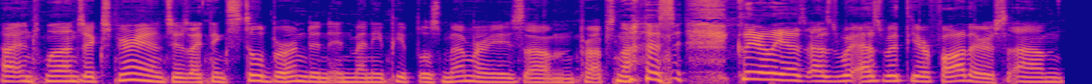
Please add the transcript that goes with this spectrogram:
uh, influenza experience is, I think, still burned in, in many people's memories um, perhaps not as clearly as as, as with your fathers. Um,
